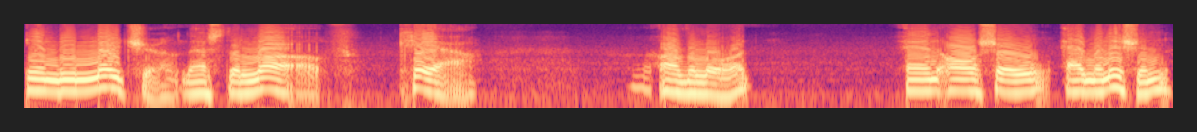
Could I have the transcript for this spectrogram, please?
in the nurture, that's the love, care of the Lord, and also admonition,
